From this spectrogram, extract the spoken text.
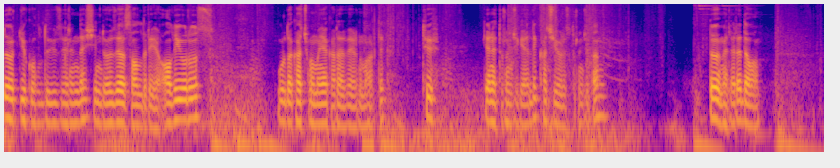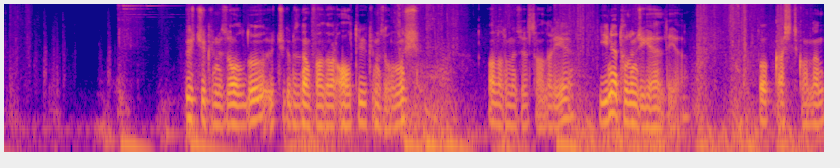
4 yük olduğu üzerinde. Şimdi özel saldırıyı alıyoruz. Burada kaçmamaya karar verdim artık. Tüh. Gene turuncu geldi. Kaçıyoruz turuncudan. Dövmelere devam. 3 yükümüz oldu. 3 yükümüzden fazla var. 6 yükümüz olmuş. Alalım özel saldırıyı. Yine turuncu geldi ya. Çok kaçtık ondan.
